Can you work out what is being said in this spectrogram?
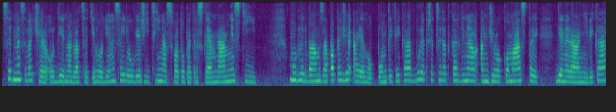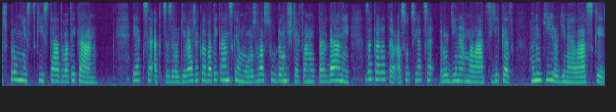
se dnes večer od 21 hodin sejdou věřící na svatopetrském náměstí. Modlitbám za papeže a jeho pontifikát bude předsedat kardinál Angelo Comastri, generální vikář pro městský stát Vatikán. Jak se akce zrodila, řekla vatikánskému rozhlasu Don Stefano Tardani, zakladatel asociace Rodina Malá církev, hnutí rodinné lásky.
